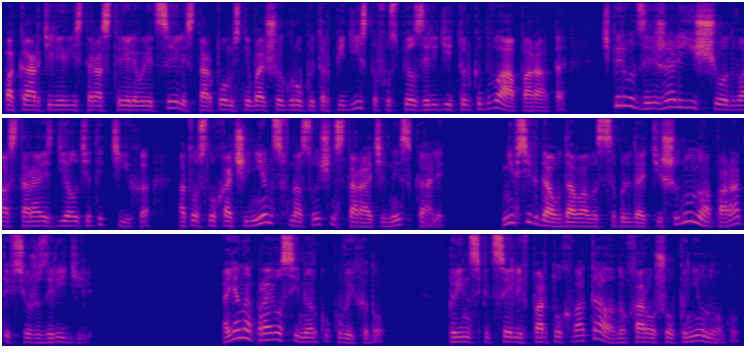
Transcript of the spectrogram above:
Пока артиллеристы расстреливали цели, Старпом с небольшой группой торпедистов успел зарядить только два аппарата. Теперь вот заряжали еще два, стараясь сделать это тихо, а то слухачи немцев нас очень старательно искали. Не всегда удавалось соблюдать тишину, но аппараты все же зарядили. А я направил «семерку» к выходу. В принципе, целей в порту хватало, но хорошего понемногу.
